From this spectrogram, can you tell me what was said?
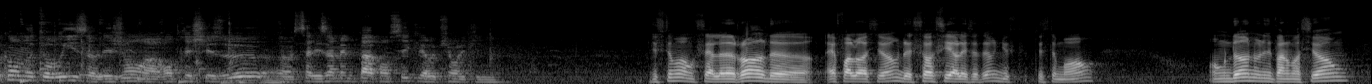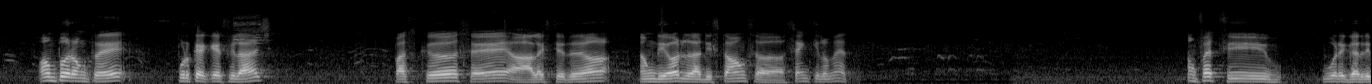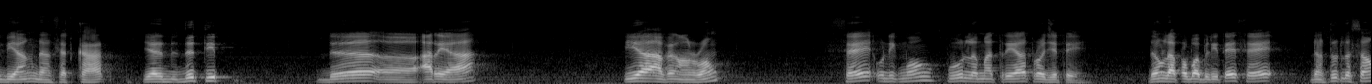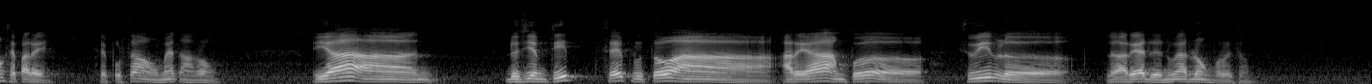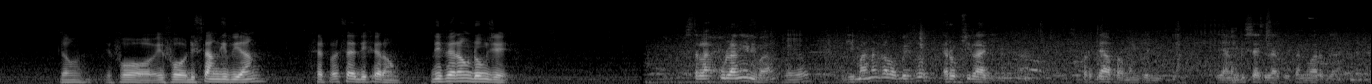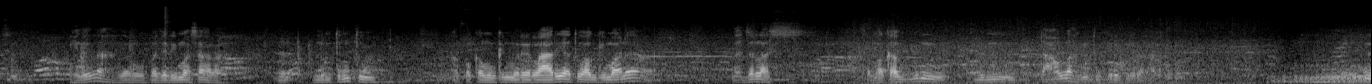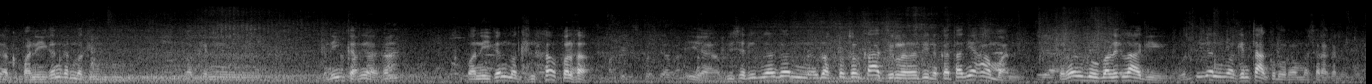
Quand on autorise les gens à rentrer chez eux, euh, ça les amène pas à penser que l'éruption est finie Justement, c'est le rôle d'évaluation, de socialisation, just- justement. On donne une information, on peut rentrer pour quelques villages, parce que c'est à l'extérieur, en dehors de la distance euh, 5 km. En fait, si vous regardez bien dans cette carte, il y a deux types d'area. Il y a avec un rond, c'est uniquement pour le matériel projeté. Donc la probabilité, c'est dans tout le sens, c'est pareil. C'est pour ça qu'on met en rond. Il y a un deuxième type, c'est plutôt un area un peu euh, suivre le, l'area de Nouardon, par exemple. Donc il faut, il faut distinguer bien, c'est différent. Différent d'objet. Setelah pulang ini bang, gimana kalau besok erupsi lagi? Nah, seperti apa mungkin yang bisa dilakukan warga? inilah yang menjadi masalah. Bel- belum tentu. Apakah mungkin mereka lari atau gimana? Nggak jelas. Sama kami pun belum tahu lah gitu kira-kira. Nggak kepanikan kan makin makin meningkat ya kan? Kepanikan makin apa lah Apa? iya bisa dibilang kan udah kotor kacir lah nanti katanya aman Iya. terus udah balik lagi berarti kan makin takut orang masyarakat ini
